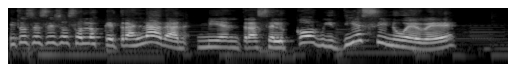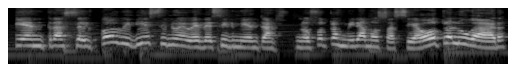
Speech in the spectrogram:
Entonces ellos son los que trasladan mientras el COVID-19, mientras el COVID-19, es decir, mientras nosotros miramos hacia otro lugar,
